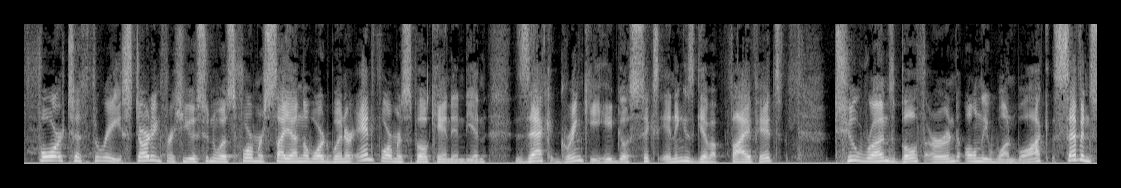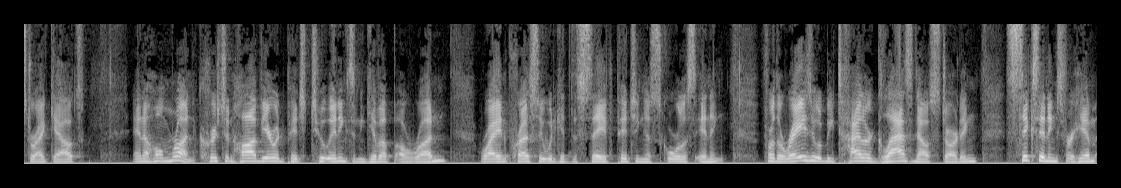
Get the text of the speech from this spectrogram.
Four to three. Starting for Houston was former Cy Young Award winner and former Spokane Indian Zack Greinke. He'd go six innings, give up five hits, two runs, both earned, only one walk, seven strikeouts, and a home run. Cristian Javier would pitch two innings and give up a run. Ryan Pressly would get the save, pitching a scoreless inning. For the Rays, it would be Tyler Glasnow starting. Six innings for him,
